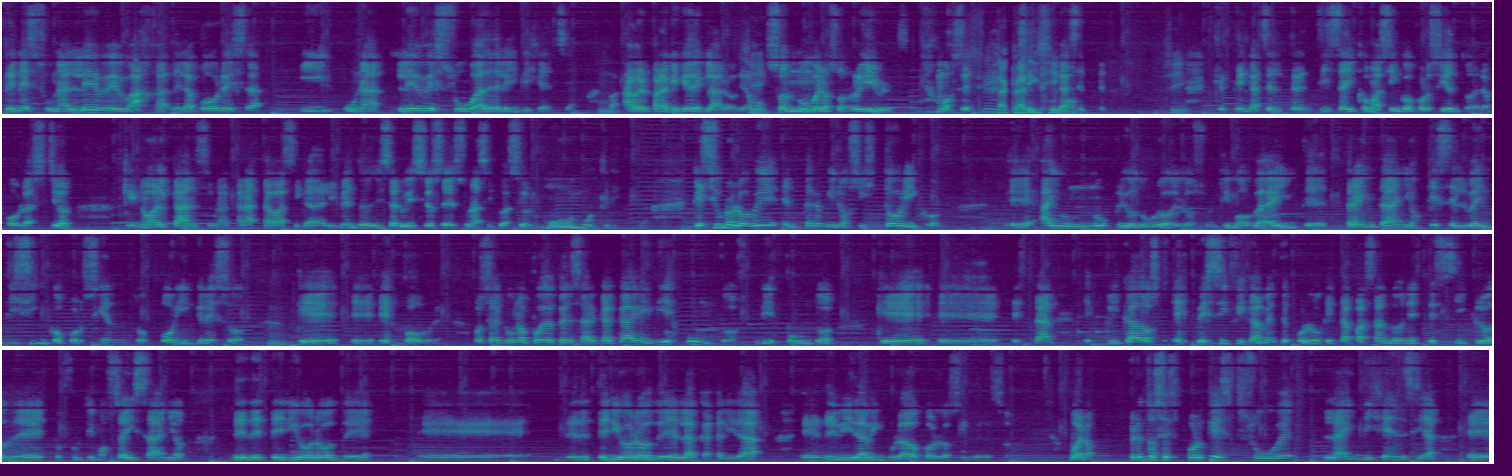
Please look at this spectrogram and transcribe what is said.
tenés una leve baja de la pobreza y una leve suba de la indigencia? A ver, para que quede claro, digamos, Sí. son números horribles. Digamos, está clarísimo. Que tengas el, Sí, que tengas el 36,5% de la población que no alcance una canasta básica de alimentos y servicios es una situación muy, muy crítica. Que si uno lo ve en términos históricos, eh, hay un núcleo duro en los últimos 20, 30 años que es el 25% por ingreso Mm. que eh, es pobre. O sea que uno puede pensar que acá hay 10 puntos, 10 puntos que eh, están explicados específicamente por lo que está pasando en este ciclo de estos últimos seis años de deterioro de, eh, de deterioro de la calidad eh, de vida vinculado con los ingresos. Bueno, pero entonces, ¿por qué sube la indigencia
